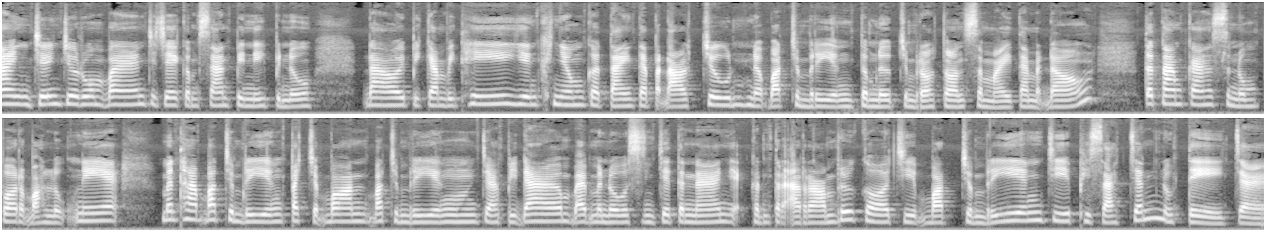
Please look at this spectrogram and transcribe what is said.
អាចអញ្ជើញចូលរួមបានជជែកកម្សាន្តពីនេះពីនោះដោយពីកម្មវិធីយើងខ្ញុំក៏តែងតែផ្ដល់ជូននៅប័ណ្ណចម្រៀងទំនើបចម្រុះទាន់សម័យតែម្ដងទៅតាមការสนับสนุนរបស់លោកអ្នកមិនថាប័ណ្ណចម្រៀងបច្ចុប្បន្នប័ណ្ណចម្រៀងចាស់ពីដើម បែបមនោសញ្ចេតនាញាក់កន្ត្រាអារម្មណ៍ឬក៏ជាបទចម្រៀងជាភាសាចិននោះទេចា៎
